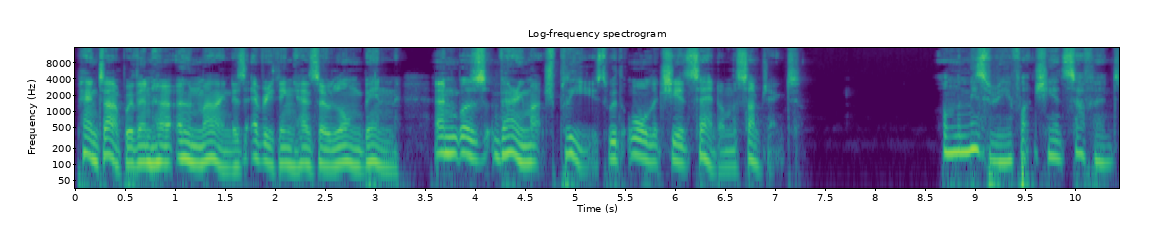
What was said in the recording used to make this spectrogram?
pent up within her own mind as everything had so long been, and was very much pleased with all that she had said on the subject. On the misery of what she had suffered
